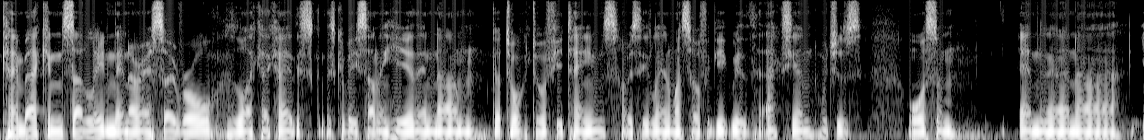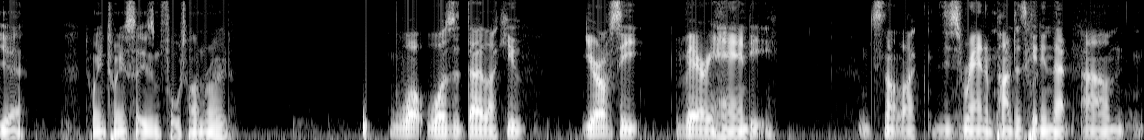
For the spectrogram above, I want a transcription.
Came back and started leading the NRS overall. I was like, okay, this this could be something here. Then um, got talking to a few teams. Obviously, landed myself a gig with Axeon, which is awesome. And then uh, yeah, 2020 season full time road. What was it though? Like you, you're obviously very handy. It's not like just random punters getting that um,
